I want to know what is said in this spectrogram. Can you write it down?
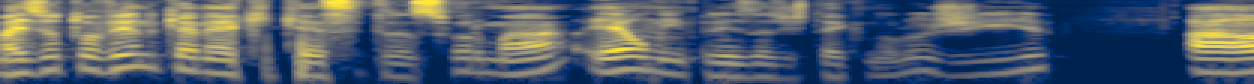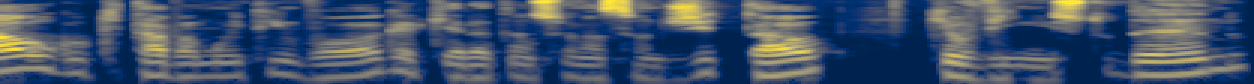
mas eu estou vendo que a NEC quer se transformar, é uma empresa de tecnologia, há algo que estava muito em voga, que era a transformação digital, que eu vinha estudando,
